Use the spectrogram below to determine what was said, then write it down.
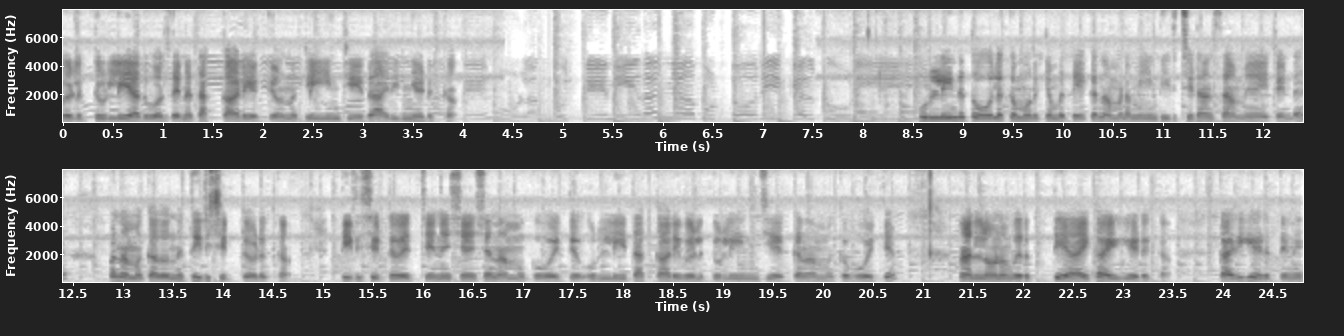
വെളുത്തുള്ളി അതുപോലെ തന്നെ തക്കാളിയൊക്കെ ഒന്ന് ക്ലീൻ ചെയ്ത് അരിഞ്ഞെടുക്കാം. പുള്ളീന്റെ തോലൊക്കെ മുറിക്കുമ്പോഴത്തേക്ക് നമ്മുടെ മീൻ തിരിച്ചിടാൻ സമയമായിട്ടുണ്ട്. അപ്പം നമുക്കതൊന്ന് തിരിച്ചിട്ട് കൊടുക്കാം. തിരിച്ചിട്ട് വെച്ചതിന് ശേഷം നമുക്ക് പോയിട്ട് ഉള്ളി തക്കാളി വെളുത്തുള്ളി ഇഞ്ചിയൊക്കെ നമുക്ക് പോയിട്ട് നല്ലോണം വൃത്തിയായി കഴുകിയെടുക്കാം. കഴുകിയെടുത്തതിന്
